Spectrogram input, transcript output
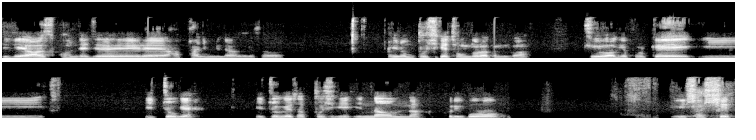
이게 아스콘 재질의 합판입니다. 그래서 이런 부식의 정도라든가 주요하게 볼 게 이 이쪽에 이쪽에서 부식이 있나 없나 그리고 이 샤시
